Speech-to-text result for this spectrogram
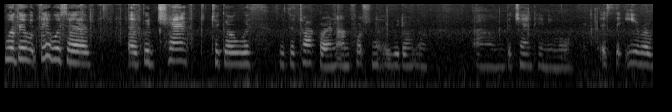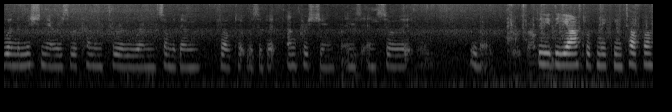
Well, there, there was a, a good chant to go with, with the tapa, and unfortunately, we don't know um, the chant anymore. It's the era when the missionaries were coming through, and some of them felt it was a bit unchristian, and, and so, it, you know, the, the art of making tapa,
